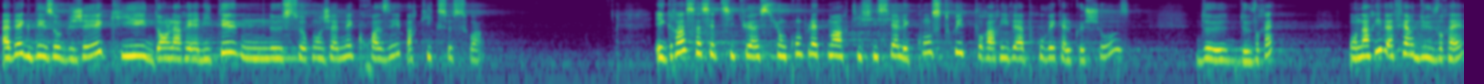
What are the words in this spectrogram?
avec des objets qui, dans la réalité, ne seront jamais croisés par qui que ce soit. Et grâce à cette situation complètement artificielle et construite pour arriver à prouver quelque chose de, vrai, on arrive à faire du vrai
